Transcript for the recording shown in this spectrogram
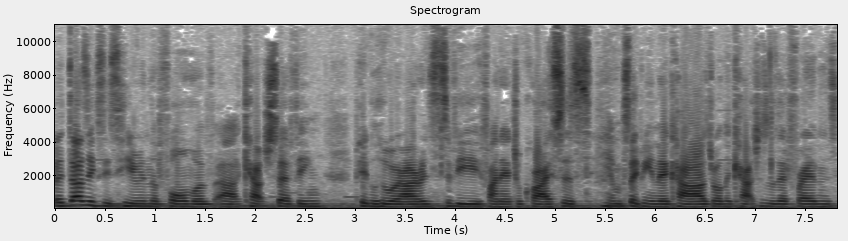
but it does exist here in the form of uh, couch surfing, people who are in severe financial crisis, Yep. sleeping in their cars or on the couches of their friends.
